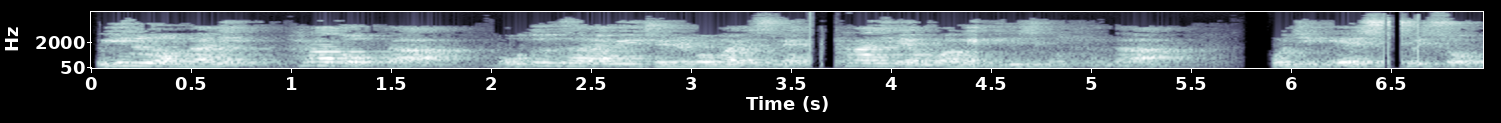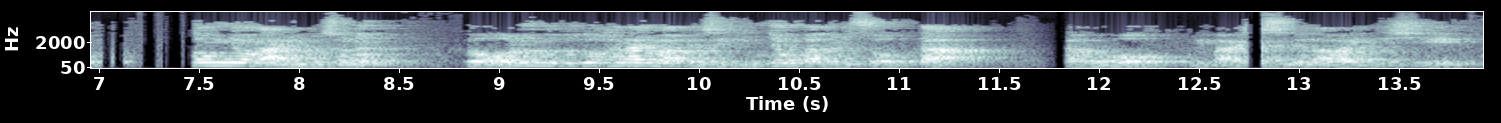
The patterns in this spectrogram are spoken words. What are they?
의인은 없나니 하나도 없다. 모든 사람이 죄를 범하였음에 하나님의 영광에 이르지 못한다. 오직 예수 그리스도 성령 아니고서는 그 어느 누구도 하나님 앞에서 인정받을 수 없다. 라고 우리 말씀에 나와 있듯이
